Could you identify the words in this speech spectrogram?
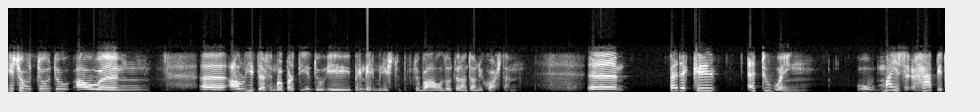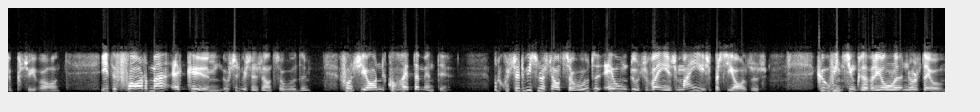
e, sobretudo, ao, uh, ao líder do meu partido e Primeiro-Ministro de Portugal, Dr. António Costa, para que atuem o mais rápido possível e de forma a que o Serviço Nacional de Saúde funcione corretamente. Porque o Serviço Nacional de Saúde é um dos bens mais preciosos que o 25 de Abril nos deu.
